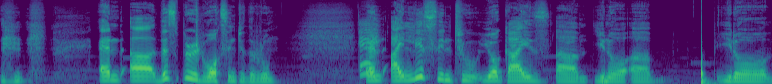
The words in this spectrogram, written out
and uh, this spirit walks into the room, Eh. and I listen to your guys, um, you know, uh, you know,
